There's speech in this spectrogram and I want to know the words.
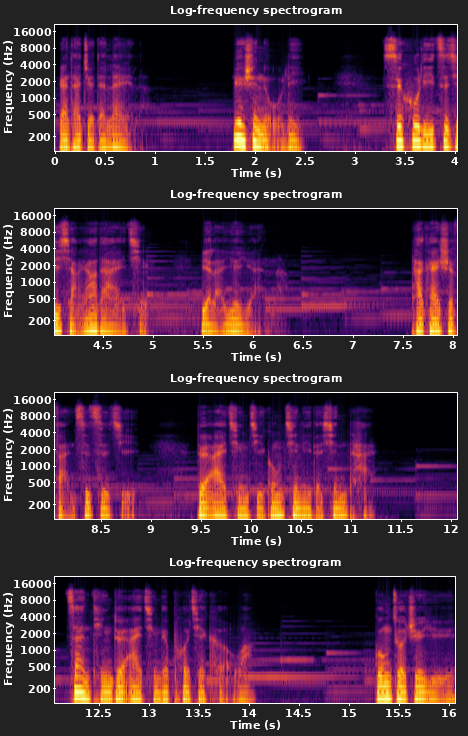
让他觉得累了，越是努力，似乎离自己想要的爱情越来越远了。他开始反思自己对爱情急功近利的心态。暂停对爱情的迫切渴望。工作之余，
